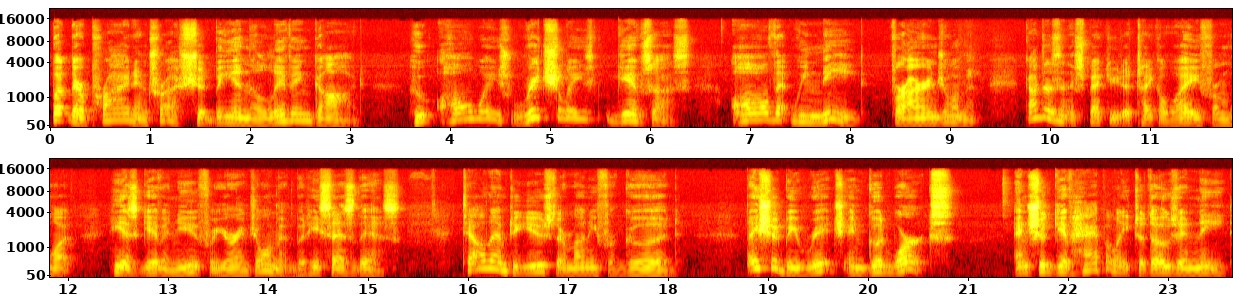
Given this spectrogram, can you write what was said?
But their pride and trust should be in the living God who always richly gives us all that we need for our enjoyment. God doesn't expect you to take away from what He has given you for your enjoyment, but He says this Tell them to use their money for good. They should be rich in good works and should give happily to those in need,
